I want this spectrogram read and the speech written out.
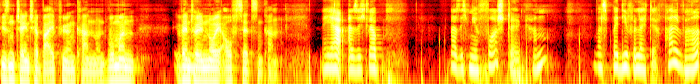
diesen Change herbeiführen kann und wo man eventuell mhm. neu aufsetzen kann? Ja, also ich glaube, was ich mir vorstellen kann, was bei dir vielleicht der Fall war.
